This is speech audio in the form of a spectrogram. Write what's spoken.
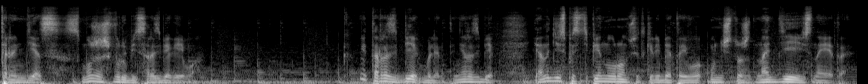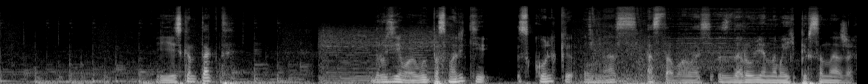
Трендец Сможешь вырубить с разбега его? Какой это разбег, блин, это не разбег Я надеюсь, постепенно урон все-таки, ребята, его уничтожит Надеюсь на это Есть контакт? Друзья мои, вы посмотрите, сколько у нас оставалось здоровья на моих персонажах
